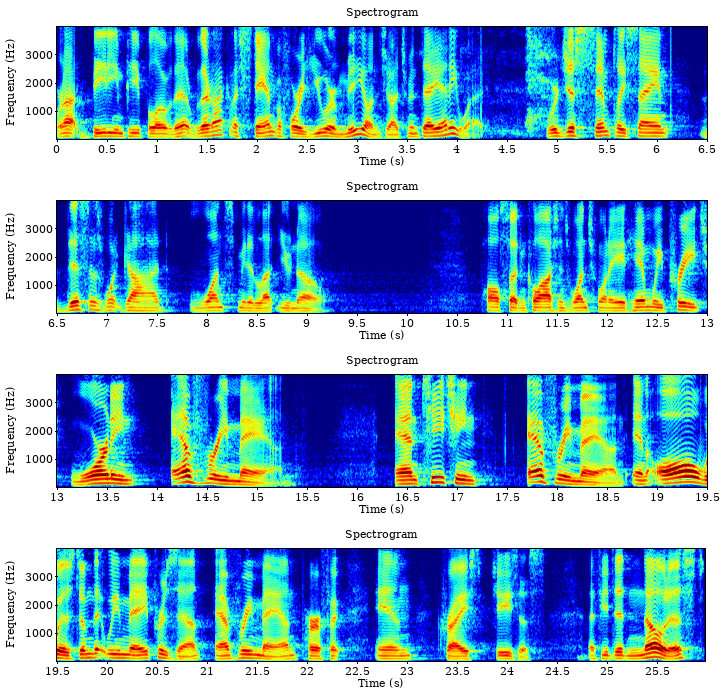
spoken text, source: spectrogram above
we're not beating people over the head. They're not going to stand before you or me on Judgment Day anyway. We're just simply saying, This is what God wants me to let you know. Paul said in Colossians 1:28, him we preach, warning every man and teaching every man in all wisdom that we may present every man perfect in Christ Jesus. If you didn't notice,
